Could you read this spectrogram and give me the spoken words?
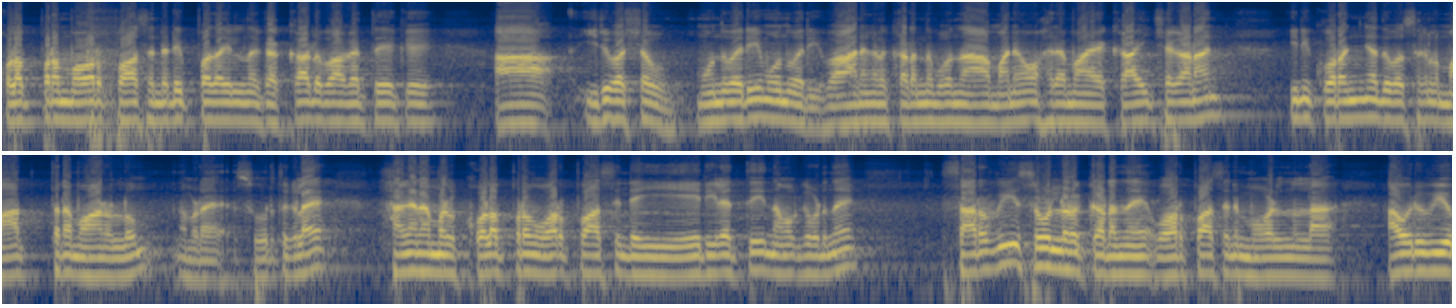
കുളപ്പുറം ഓവർപാസിന്റെ അടിപ്പതയിൽ നിന്ന് കക്കാട് ഭാഗത്തേക്ക് ആ ഇരുവശവും മൂന്ന് വരി മൂന്ന് വരി വാഹനങ്ങൾ കടന്നു പോകുന്ന ആ മനോഹരമായ കാഴ്ച കാണാൻ ഇനി കുറഞ്ഞ ദിവസങ്ങൾ മാത്രമാണുള്ളൂ നമ്മുടെ സുഹൃത്തുക്കളെ. അങ്ങനെ നമ്മൾ കുളപ്പുറം ഓവർപാസിന്റെ ഈ ഏരിയയിലെത്തി. നമുക്കിവിടുന്ന് സർവീസ് റോഡിലൂടെ കടന്ന് ഓവർപാസിന്റെ മുകളിൽ നിന്നുള്ള ആ ഒരു വ്യൂ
